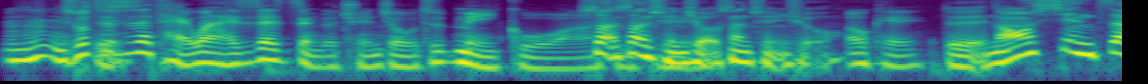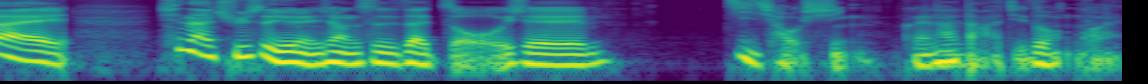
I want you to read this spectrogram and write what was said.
嗯哼，你说这是在台湾还是在整个全球？就美国啊？算算全球，算全球。OK，对。然后现在现在趋势有点像是在走一些技巧性，可能他打节奏很快，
